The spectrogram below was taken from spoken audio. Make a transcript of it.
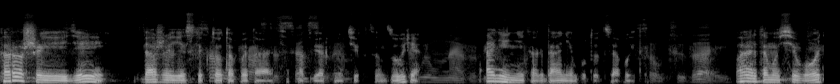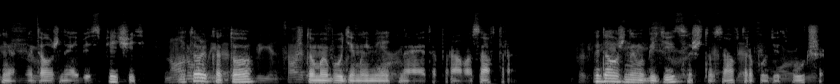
Хорошие идеи, даже если кто-то пытается подвергнуть их цензуре, они никогда не будут забыты. Поэтому сегодня мы должны обеспечить не только то, что мы будем иметь на это право завтра. Мы должны убедиться, что завтра будет лучше,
